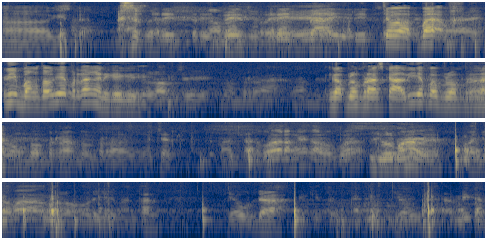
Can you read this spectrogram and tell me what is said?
oh gitu. Read, read, Nggak read, lanjut. read, bye, read, coba ini bang toge pernah nggak nih kayak gini? Belum sih belum pernah ngambil. Nggak belum pernah sekali apa belum pernah? emang belum pernah belum pernah ngechat mantan. Gua orangnya kalau gua Jual mahal ya? bukan jual mahal kalau udah jadi mantan ya udah kayak gitu. Ya udah tapi kan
